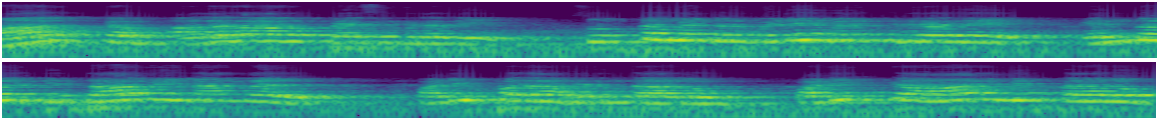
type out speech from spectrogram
மார்க்கம் அழகாக பேசுகிறது. சுத்தம் என்ற விடயம் இருக்கிறது எந்த ஒரு கிதாபை நாங்கள் படிப்பதாக இருந்தாலும் படிக்க ஆரம்பித்தாலும்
